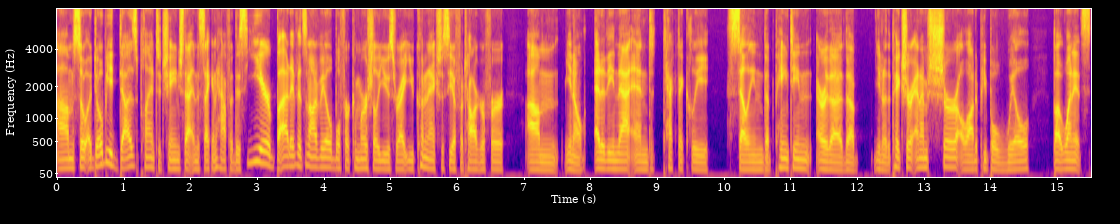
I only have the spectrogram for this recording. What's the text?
Um, so Adobe does plan to change that in the second half of this year, but if it's not available for commercial use, right, you couldn't actually see a photographer, um, you know, editing that and technically selling the painting or the the you know the picture. And I'm sure a lot of people will, but when it's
